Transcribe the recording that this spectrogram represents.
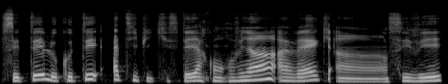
c'était le côté atypique. C'est-à-dire qu'on revient avec un CV,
